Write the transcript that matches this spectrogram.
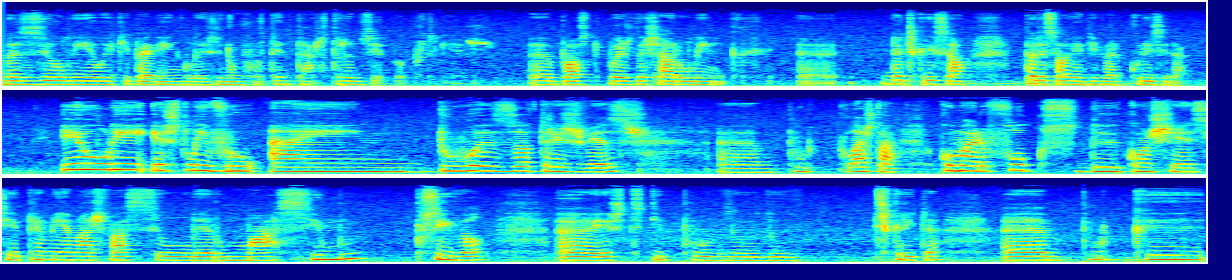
mas eu li a Wikipédia em inglês e não vou tentar traduzir para português. Uh, posso depois deixar o link uh, na descrição para se alguém tiver curiosidade. Eu li este livro em duas ou três vezes, uh, porque lá está, como era fluxo de consciência, para mim é mais fácil ler o máximo possível este tipo de, de, de escrita, porque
